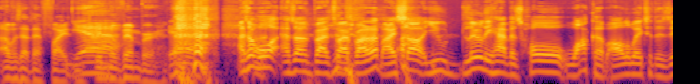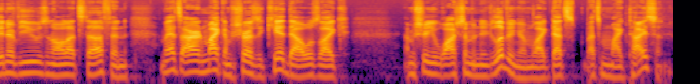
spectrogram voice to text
I was at that fight Yeah. in November. Yeah. As I, well, uh, as I, that's why I brought it up. I saw you literally have his whole walk up all the way to his interviews and all that stuff. And I mean, that's Iron Mike. I'm sure as a kid that was like, I'm sure you watched him in your living room. Like that's that's Mike Tyson.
